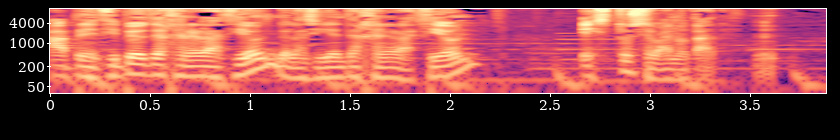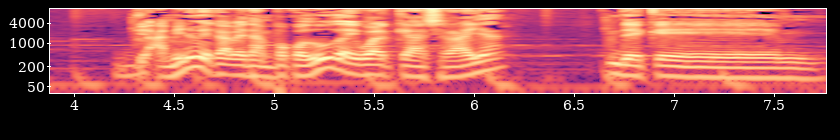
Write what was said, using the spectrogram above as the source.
a principios de generación, de la siguiente generación, esto se va a notar. ¿eh? A mí no me cabe tampoco duda, igual que a Seraya, de que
